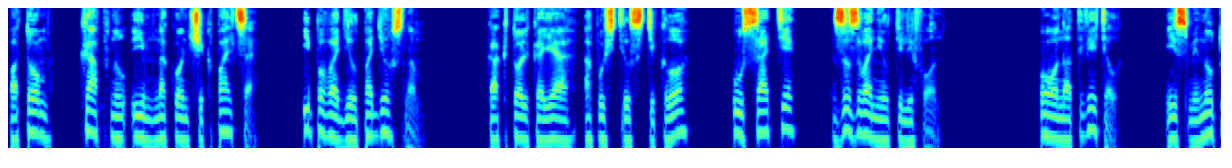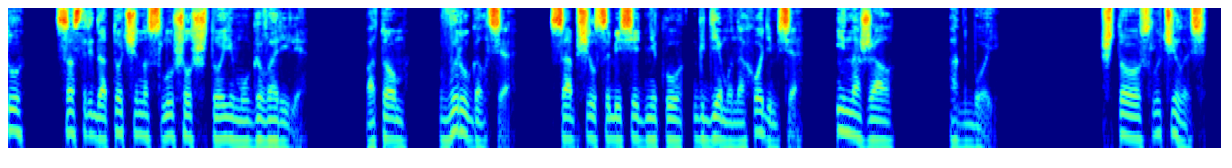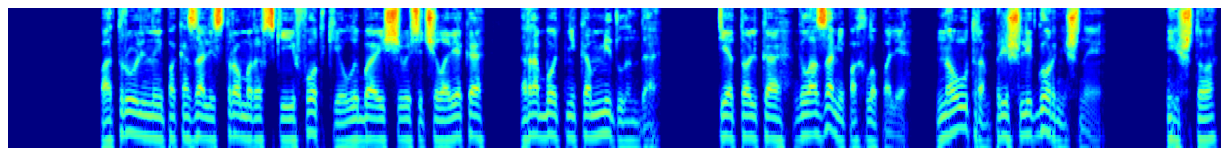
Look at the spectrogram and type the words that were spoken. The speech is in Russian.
потом капнул им на кончик пальца и поводил по деснам. Как только я опустил стекло, у Сатти зазвонил телефон. Он ответил и с минуту сосредоточенно слушал, что ему говорили. Потом выругался, сообщил собеседнику, где мы находимся, и нажал «Отбой». Что случилось? Патрульные показали стромеровские фотки улыбающегося человека работникам Мидленда. Те только глазами похлопали, но утром пришли горничные. И что?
